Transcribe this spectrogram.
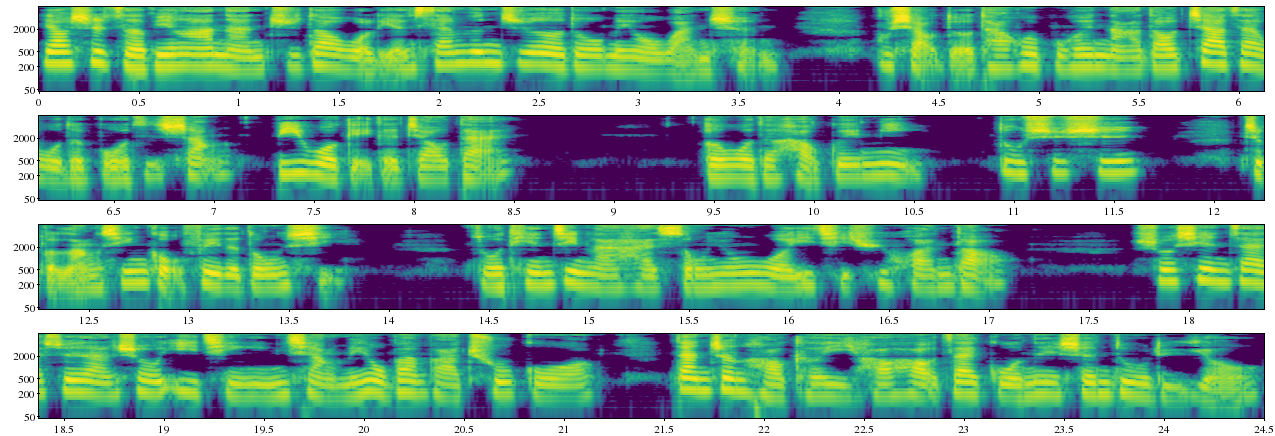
要是责编阿南知道我连三分之二都没有完成，不晓得他会不会拿刀架在我的脖子上，逼我给个交代。而我的好闺蜜杜诗诗，这个狼心狗肺的东西。昨天进来还怂恿我一起去环岛，说现在虽然受疫情影响没有办法出国，但正好可以好好在国内深度旅游，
